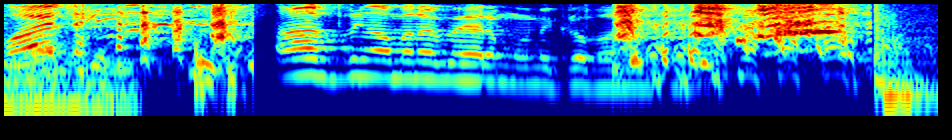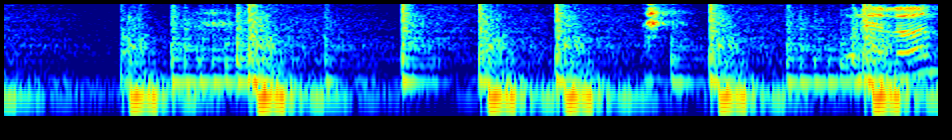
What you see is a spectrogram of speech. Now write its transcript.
Vay. Ağzın amına koyarım bu mikrofonu. bu ne lan?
